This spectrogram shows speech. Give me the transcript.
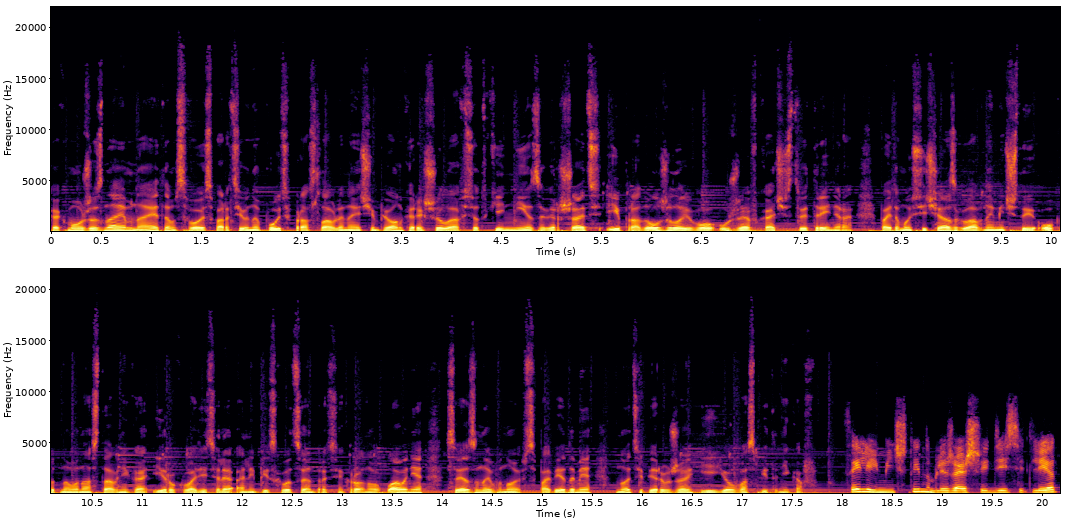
Как мы уже знаем, на этом свой спортивный путь прославленная чемпионка решила все-таки не завершать и продолжила его уже в качестве тренера. Поэтому сейчас главные мечты опытного наставника и руководителя Олимпийского центра синхронного плавания связаны вновь с победами, но теперь уже ее воспитанников цели и мечты на ближайшие 10 лет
